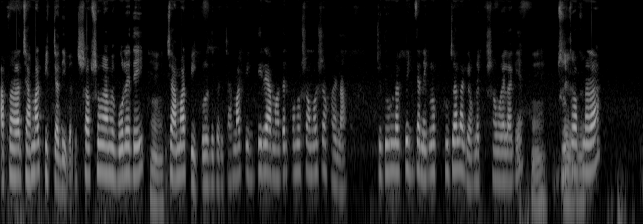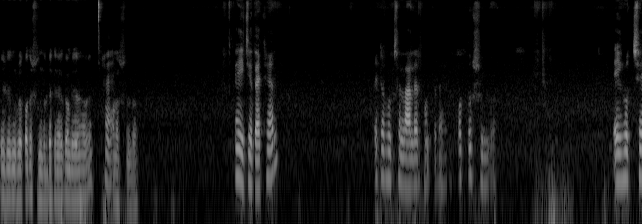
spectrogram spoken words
আপনারা জামার পিকটা দিবেন। সব সময় আমি বলে দেই জামার পিকগুলো দিবেন। জামার পিক দিলে আমাদের কোনো সমস্যা হয় না। যদি ওনার পিক দেন এগুলো খোঁজা লাগে অনেক সময় লাগে দ্রুত আপনারা এই ডিজাইনগুলো কত সুন্দর দেখেন এরকম ডিজাইন হবে? হ্যাঁ। অনেক সুন্দর। এই যে দেখেন এটা হচ্ছে লালের মধ্যে দেখেন কত সুন্দর। এই হচ্ছে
